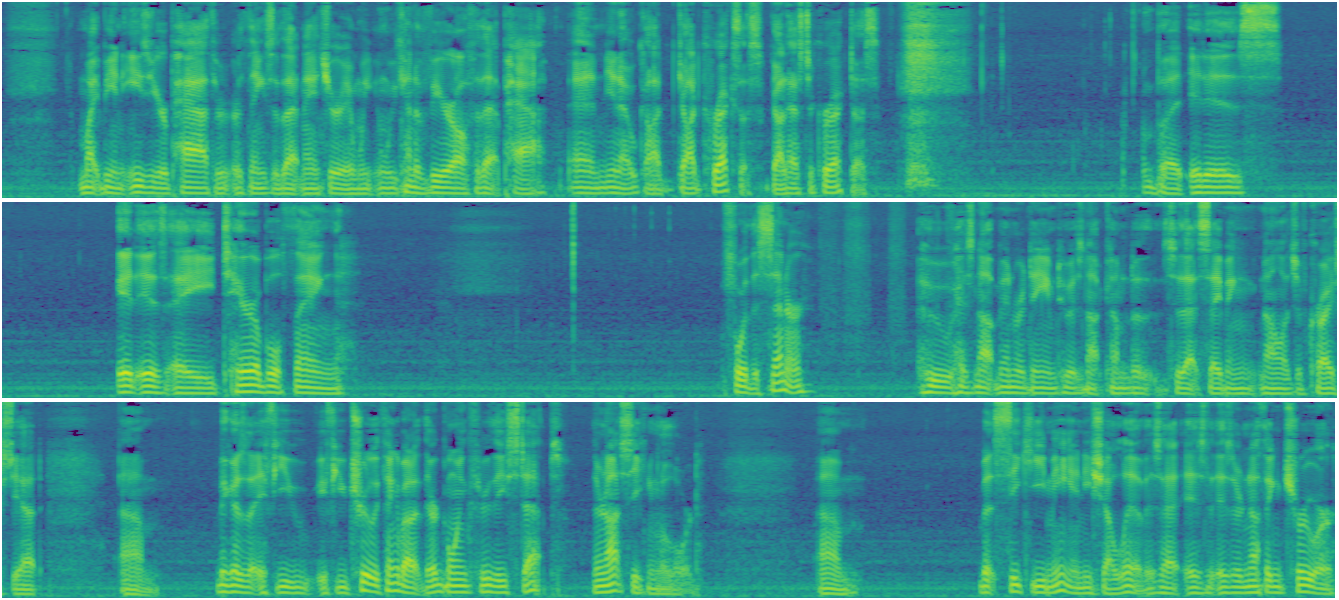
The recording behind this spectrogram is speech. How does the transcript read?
might be an easier path or, or things of that nature and we and we kind of veer off of that path and you know God God corrects us. God has to correct us. But it is it is a terrible thing for the sinner who has not been redeemed, who has not come to, to that saving knowledge of Christ yet. Um, because if you if you truly think about it, they're going through these steps. They're not seeking the Lord. Um, but seek ye me and ye shall live. Is that is is there nothing truer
